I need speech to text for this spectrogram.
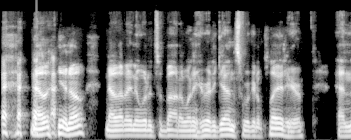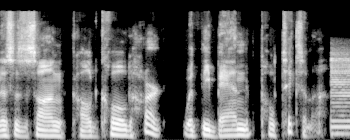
now you know. Now that I know what it's about, I want to hear it again. So we're going to play it here. And this is a song called "Cold Heart" with the band Pultixima.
